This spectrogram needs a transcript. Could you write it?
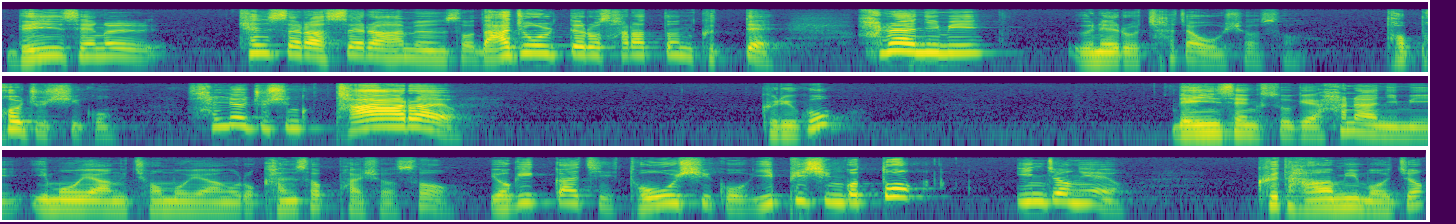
내 인생을 캔세라 세라 하면서 나 좋을 대로 살았던 그때 하나님이 은혜로 찾아오셔서 덮어주시고 살려주신 거 다 알아요 그리고 내 인생 속에 하나님이 이 모양 저 모양으로 간섭하셔서 여기까지 도우시고 입히신 것도 인정해요 그 다음이 뭐죠?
